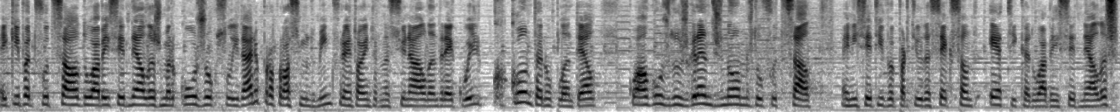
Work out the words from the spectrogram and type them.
A equipa de futsal do ABC de Nelas marcou o jogo solidário para o próximo domingo, frente ao Internacional André Coelho, que conta no plantel com alguns dos grandes nomes do futsal. A iniciativa partiu da secção de ética do ABC de Nelas.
